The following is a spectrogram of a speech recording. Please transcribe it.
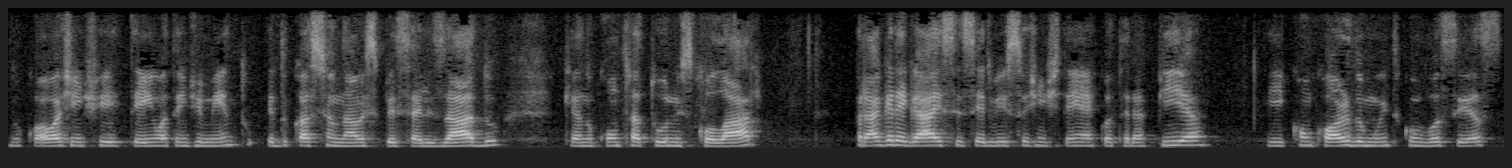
no qual a gente tem o atendimento educacional especializado, que é no contraturno escolar. Para agregar esse serviço, a gente tem a ecoterapia, e concordo muito com vocês,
